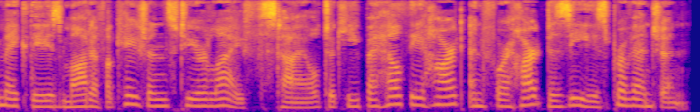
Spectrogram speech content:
Make these modifications to your lifestyle to keep a healthy heart and for heart disease prevention.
